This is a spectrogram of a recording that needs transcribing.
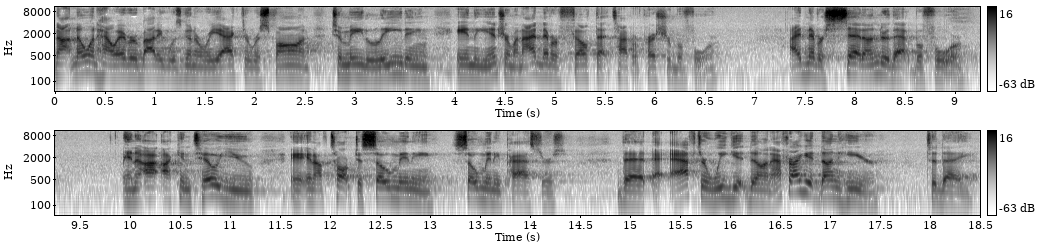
not knowing how everybody was going to react or respond to me leading in the interim. And I'd never felt that type of pressure before. I'd never sat under that before. And I, I can tell you, and I've talked to so many, so many pastors, that after we get done, after I get done here today,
